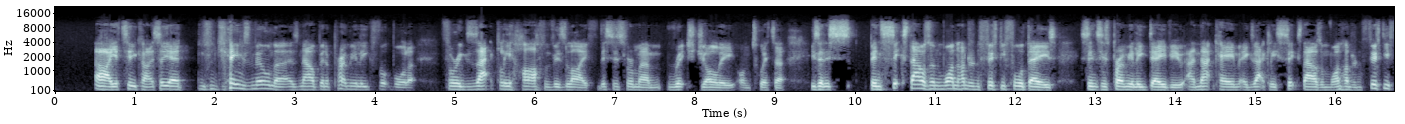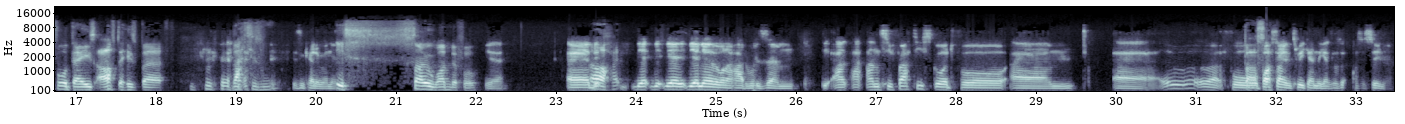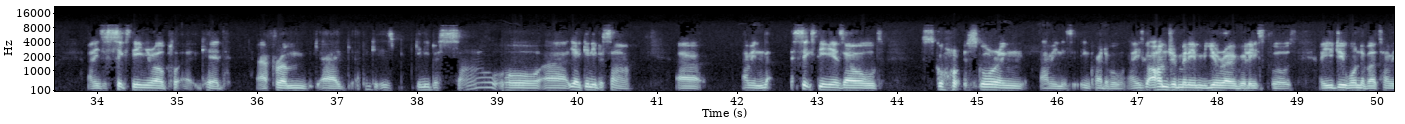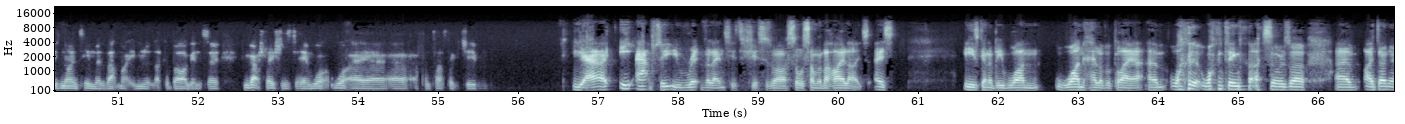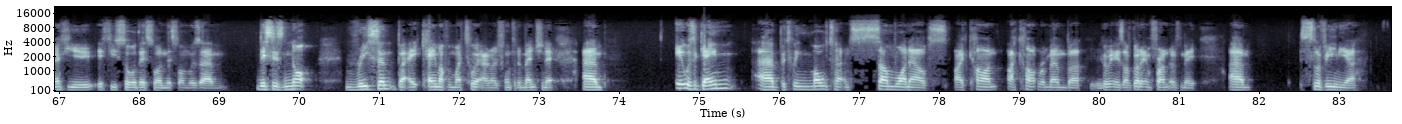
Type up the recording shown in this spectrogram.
Ah, you're too kind. So yeah, James Milner has now been a Premier League footballer for exactly half of his life. This is from um, Rich Jolly on Twitter. He said it's been 6,154 days since his Premier League debut, and that came exactly 6,154 days after his birth. That is it's incredible. It's so wonderful. Yeah. Uh, the, oh, the, the, the, only other one I had was um, the uh, Ansu Fati scored for um, uh, for Barca. Barcelona this weekend against Osasuna and he's a 16 year old uh, kid uh, from uh, I think it is Guinea Bissau or uh, yeah Guinea Bissau. Uh, I mean, 16 years old, score, scoring. I mean, it's incredible. And he's got a 100 million euro release clause, and you do wonder by the time he's 19 whether that might even look like a bargain. So, congratulations to him. What what a, a, a fantastic achievement. Yeah, he absolutely ripped Valencia to shit as well. I saw some of the highlights. It's he's going to be one one hell of a player. Um, one one thing that I saw as well. Um, I don't know if you if you saw this one. This one was um, this is not recent, but it came up on my Twitter, and I just wanted to mention it. Um, it was a game uh, between Malta and someone else. I can't I can't remember mm-hmm. who it is. I've got it in front of me. Um, Slovenia,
